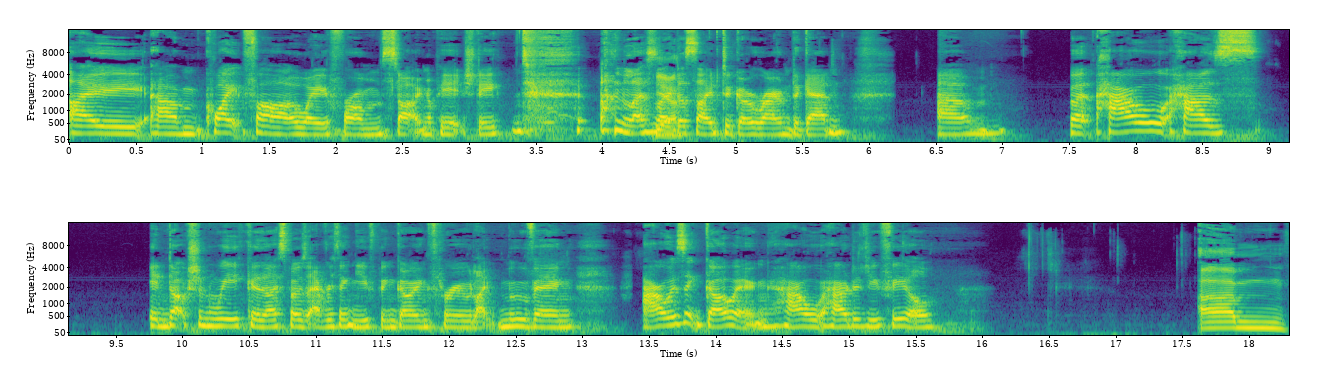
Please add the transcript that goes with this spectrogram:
I am quite far away from starting a PhD, unless I decide to go round again. Um, but how has induction week and I suppose everything you've been going through, like moving, how is it going? How how did you feel? Um,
